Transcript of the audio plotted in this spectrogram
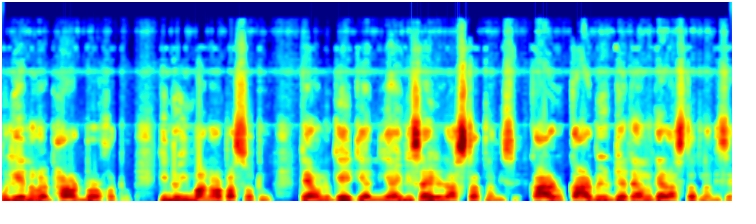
বুলিয়ে নহয় ভাৰতবৰ্ষতো। কিন্তু ইমানৰ পাছতো তেওঁলোকে এতিয়া ন্যায় বিচাৰি ৰাস্তাত নামিছে। কাৰ কাৰ বিৰুদ্ধে তেওঁলোকে ৰাস্তাত নামিছে?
